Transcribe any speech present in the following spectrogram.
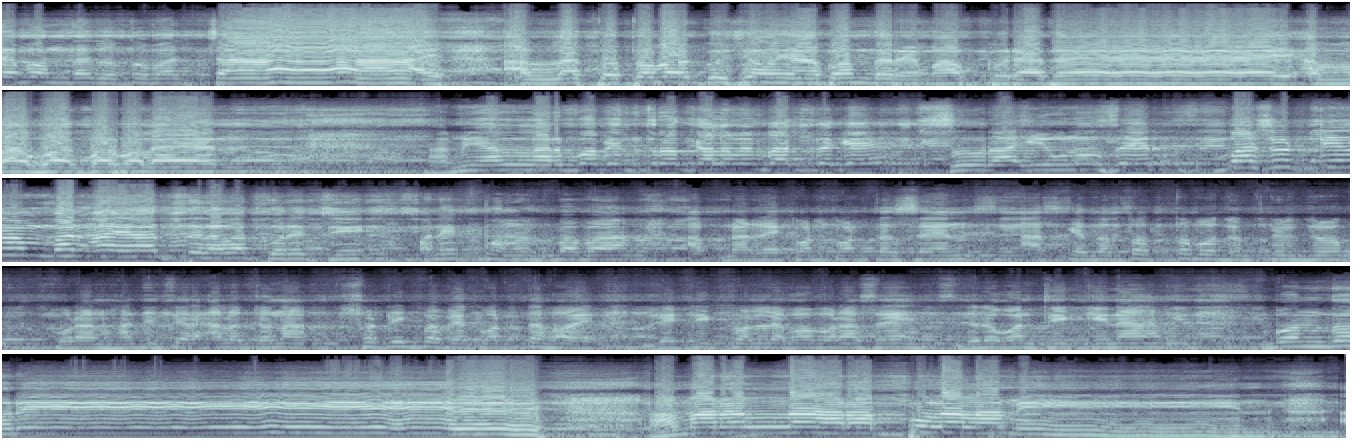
দরবারে বন্দা যতবার চায়, আল্লাহ ততবার খুশি হইয়া বন্দারে মাফ করে দেয়। আল্লাহ একবার বলেন। আমি আল্লাহর পবিত্র কালামে পাক থেকে সূরা ইউনুসের 62 নম্বর আয়াত তেলাওয়াত করেছি। অনেক মানুষ বাবা, আপনার রেকর্ড করতেছেন। আজকে তো তথ্য প্রযুক্তির যুগ, কোরআন হাদিসের আলোচনা সঠিকভাবে করতে হয়। বেঠিক করলে খবর আছে, যেরকম ঠিক কিনা? বন্ধুরে আমার আল্লাহ রাব্বুল আলামিন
